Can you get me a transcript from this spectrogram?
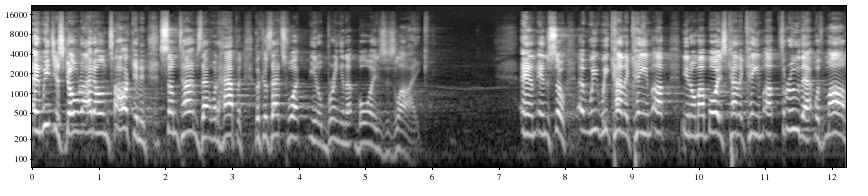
And we just go right on talking and sometimes that would happen because that's what, you know, bringing up boys is like. And, and so uh, we, we kind of came up, you know, my boys kind of came up through that with mom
